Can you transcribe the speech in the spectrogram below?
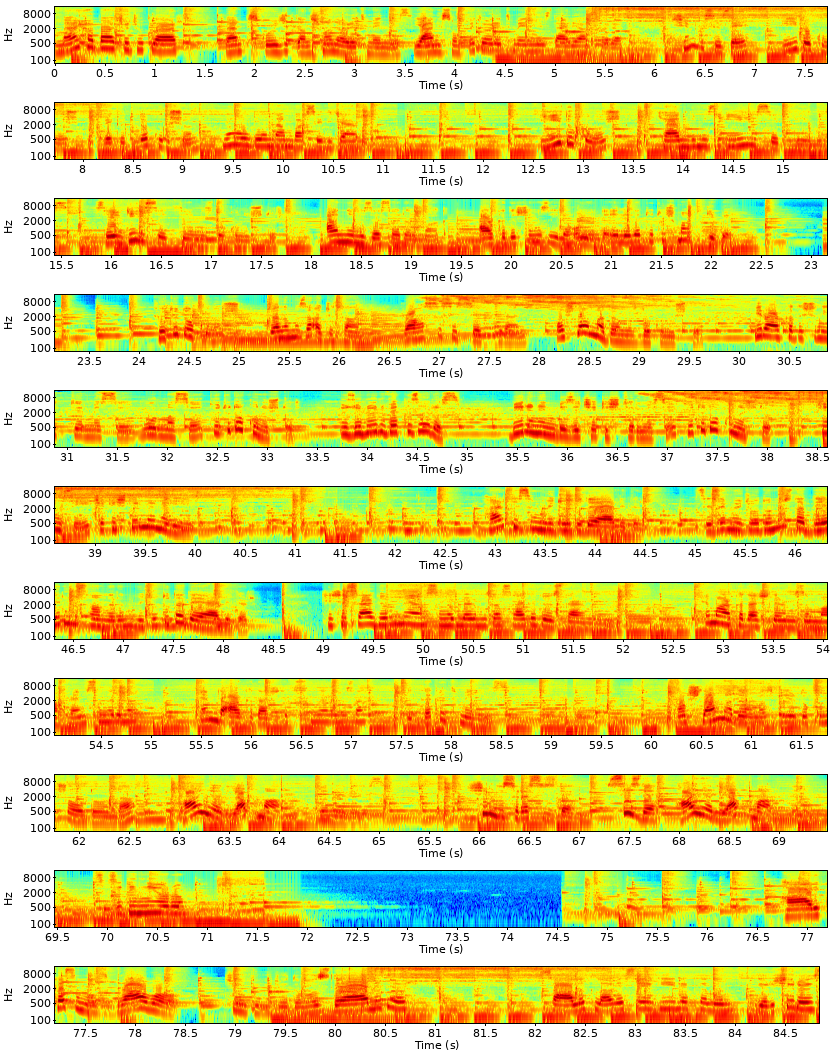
Merhaba çocuklar. Ben psikolojik danışman öğretmeniniz yani sohbet öğretmeniniz Derya Sarı. Şimdi size iyi dokunuş ve kötü dokunuşun ne olduğundan bahsedeceğim. İyi dokunuş, kendimizi iyi hissettiğimiz, sevgi hissettiğimiz dokunuştur. Annemize sarılmak, arkadaşımız ile oyunda el ele tutuşmak gibi. Kötü dokunuş, canımızı acıtan, rahatsız hissettiren, hoşlanmadığımız dokunuştur. Arkadaşın ittirmesi, vurması kötü dokunuştur. Üzülür ve kızarız. Birinin bizi çekiştirmesi kötü dokunuştur. Kimseyi çekiştirmemeliyiz. Herkesin vücudu değerlidir. Sizin vücudunuz da diğer insanların vücudu da değerlidir. Kişisel görünmeyen sınırlarımıza saygı göstermeliyiz. Hem arkadaşlarımızın mahrem sınırına hem de arkadaşlık sınırımıza dikkat etmeliyiz. Hoşlanmadığımız bir dokunuş olduğunda hayır yapma demeliyiz. Şimdi sıra sizde. Siz de hayır yapma deyin. Sizi dinliyorum. Harikasınız, bravo. Çünkü vücudumuz değerlidir. Sağlıkla ve sevgiyle kalın. Görüşürüz.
